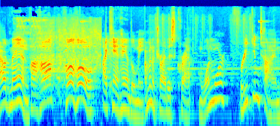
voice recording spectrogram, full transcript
endowed man. Ha ha. Ho ho. I can't handle me. I'm gonna try this crap one more freaking time.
